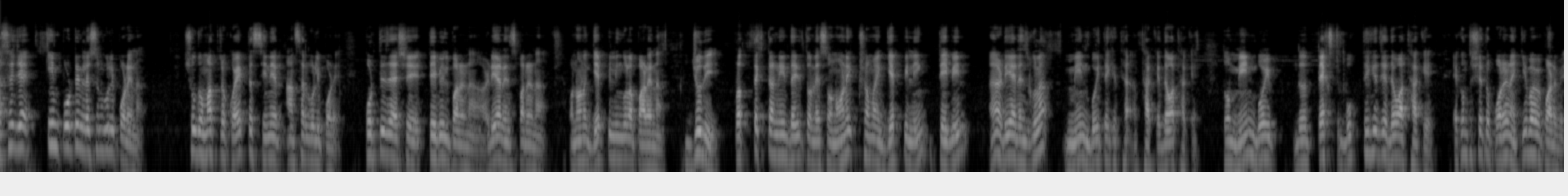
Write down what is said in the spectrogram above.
আছে যে ইম্পর্টেন্ট লেসনগুলি পড়ে না। শুধুমাত্র কয়েকটা সিনের আনসারগুলি পড়ে। পড়তে যায় সে টেবিল পারে না রিয়ারেন্স পারে না, অন্য অনেক গ্যাপ পিলিংগুলো পারে না। যদি প্রত্যেকটা নির্ধারিত লেসন অনেক সময় গ্যাপ পিলিং টেবিল হ্যাঁ রিয়ারেন্সগুলো মেন বই থেকে থাকে, দেওয়া থাকে। তো মেন বই টেক্সট বুক থেকে যে দেওয়া থাকে, এখন তো সে তো পড়ে নাই, কীভাবে পারবে?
